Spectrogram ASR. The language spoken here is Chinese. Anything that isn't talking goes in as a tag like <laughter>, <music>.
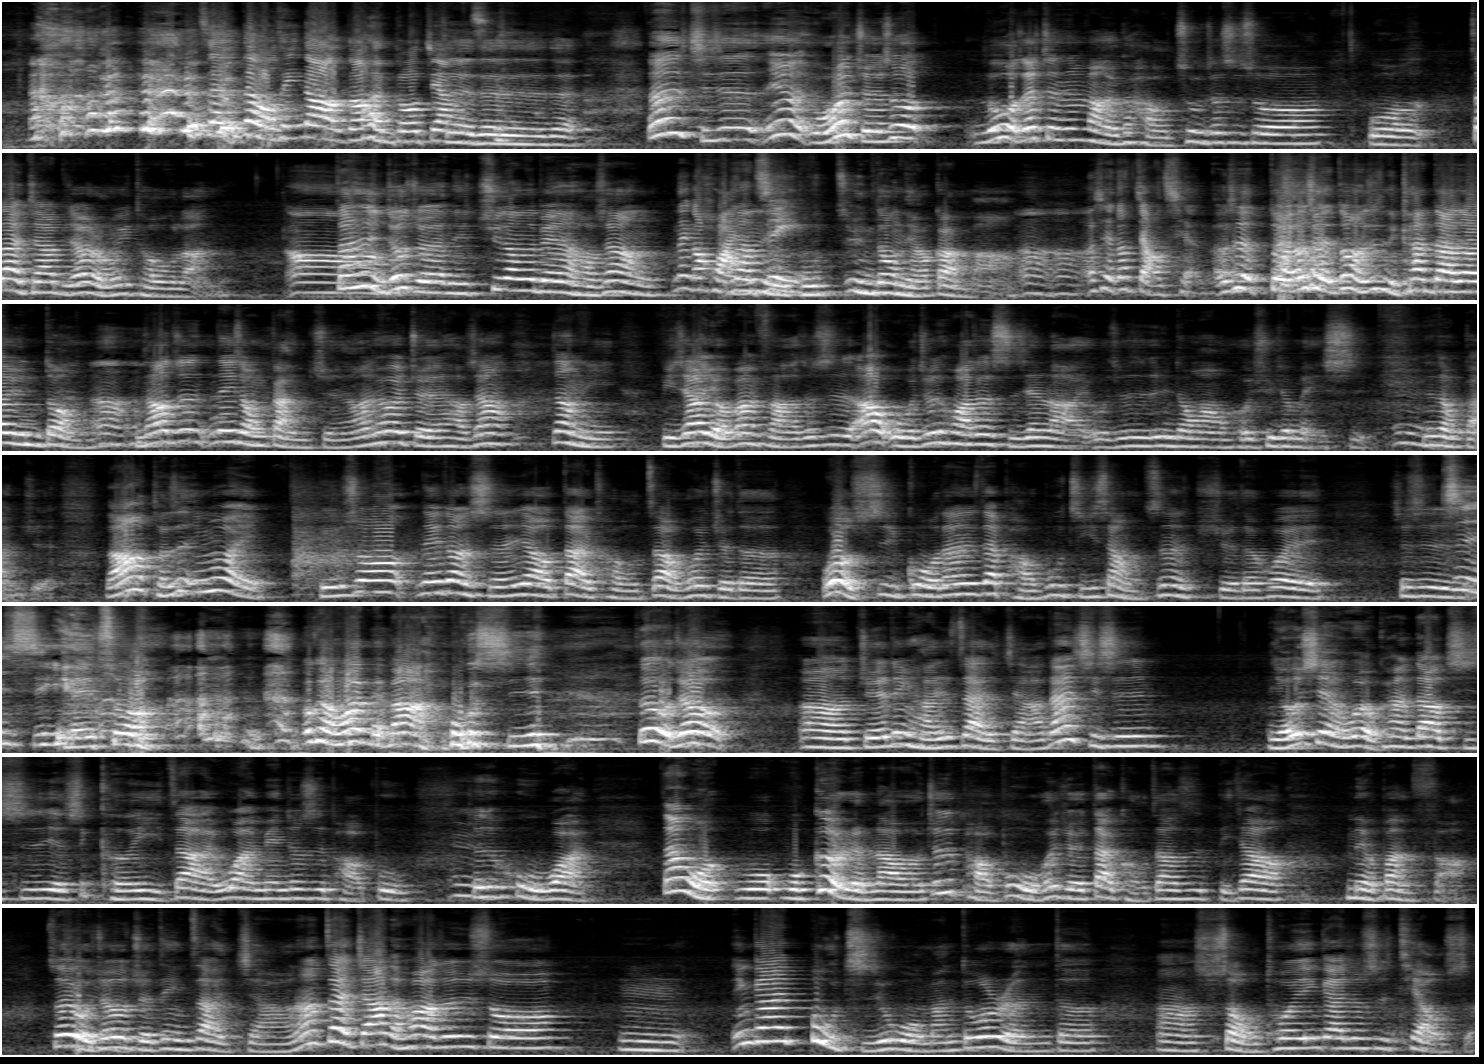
真的，我听到都很多这样。对对对对对，但是其实因为我会觉得说，如果在健身房有个好处就是说我在家比较容易偷懒，哦，但是你就觉得你去到那边好像那个环境不运动你要干嘛？嗯嗯，而且都缴钱，而且对，而且重点是你看大家在运动，<laughs> 嗯，然后就是那种感觉，然后就会觉得好像让你。比较有办法，就是啊，我就是花这个时间来，我就是运动完，我回去就没事，嗯那种感觉。然后，可是因为，比如说那段时间要戴口罩，我会觉得我有试过，但是在跑步机上，我真的觉得会就是窒息，没错，<laughs> 我可能会没办法呼吸，所以我就呃决定还是在家。但是其实有一些人我有看到，其实也是可以在外面就是跑步，就是户外。但我我我个人啦，我就是跑步，我会觉得戴口罩是比较没有办法，所以我就决定在家。然后在家的话，就是说，嗯，应该不止我，蛮多人的，嗯，首推应该就是跳绳，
